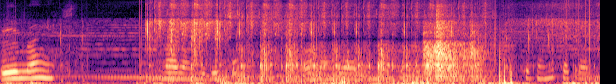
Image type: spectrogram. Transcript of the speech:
Bölümden. Nereden gidiyorsun? Oradan. Buradan da takalım.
